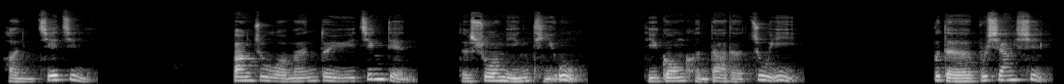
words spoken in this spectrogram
很接近了，帮助我们对于经典的说明体悟，提供很大的注意。不得不相信，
